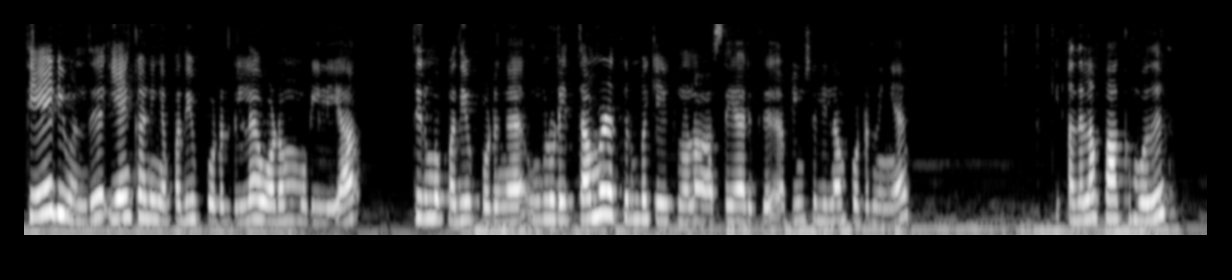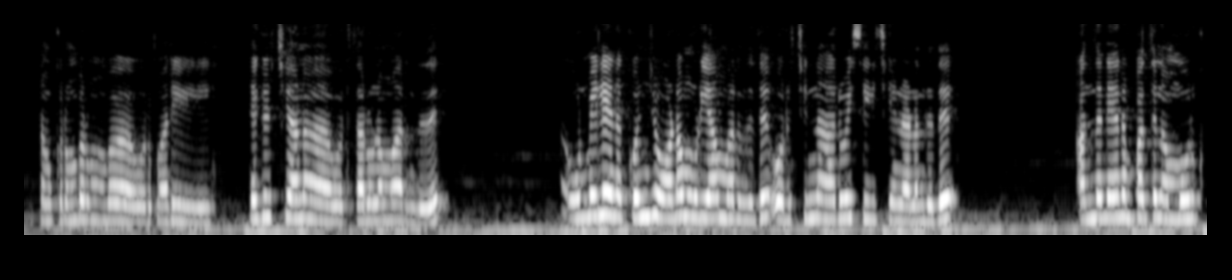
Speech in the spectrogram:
தேடி வந்து ஏன்க்கா நீங்கள் பதிவு போடுறதில்ல? உடம்பு முடியலையா? திரும்ப பதிவு போடுங்க. உங்களுடைய தமிழை திரும்ப கேட்கணுன்னு ஆசையாக இருக்குது அப்படின்னு சொல்லிலாம் போட்டிருந்தீங்க. அதெல்லாம் பார்க்கும்போது நமக்கு ரொம்ப ரொம்ப ஒரு மாதிரி நெகிழ்ச்சியான ஒரு தருணமாக இருந்தது. உண்மையிலே எனக்கு கொஞ்சம் உடம்பு முடியாமல் இருந்தது. ஒரு சின்ன அறுவை சிகிச்சை நடந்தது. அந்த நேரம் பார்த்து நம்ம ஊருக்கு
